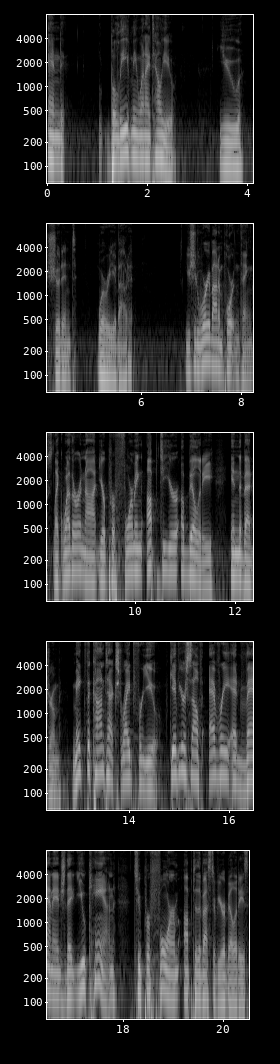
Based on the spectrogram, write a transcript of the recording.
And believe me when I tell you, you shouldn't worry about it. You should worry about important things like whether or not you're performing up to your ability in the bedroom. Make the context right for you. Give yourself every advantage that you can to perform up to the best of your abilities.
